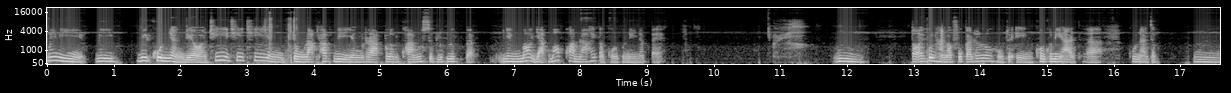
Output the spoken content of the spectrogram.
ไม่มีมีมีคุณอย่างเดียวอะที่ที่ที่ยังจงรักภักดียังรักและความรู้สึกลึกๆแบบ ยังมอบอยากมอบความรักให้กับคนคนนี้นะแปลกอืม ต่อให้คุณหันมาโฟกัสเรื่องของตัวเอง คนคนนี้อาจจะคุณอาจจะ อืม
